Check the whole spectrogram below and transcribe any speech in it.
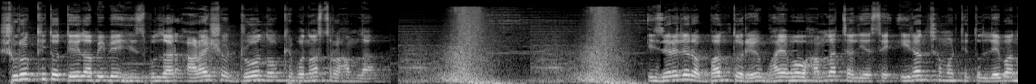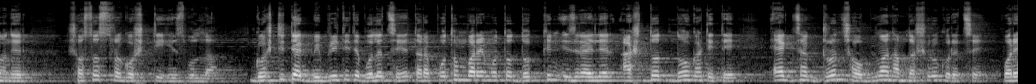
সুরক্ষিত তেল আবিবে হিজবুল্লাহর আড়াইশো ড্রোন ও ক্ষেপণাস্ত্র হামলা। ইসরায়েলের অভ্যন্তরে ভয়াবহ হামলা চালিয়েছে ইরান সমর্থিত লেবাননের সশস্ত্র গোষ্ঠী হিজবুল্লাহ। গোষ্ঠীটি এক বিবৃতিতে বলেছে, তারা প্রথমবারের মতো দক্ষিণ ইসরায়েলের আশদদ নৌঘাটিতে এক ঝাঁক ড্রোন সহ বিমান হামলা শুরু করেছে। পরে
